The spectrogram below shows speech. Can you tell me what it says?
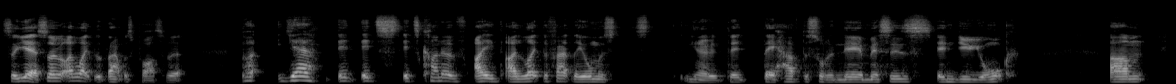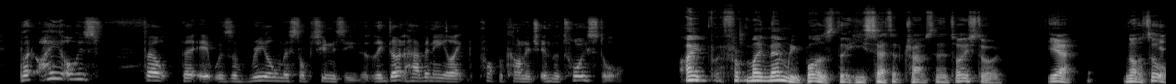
So yeah, so I like that that was part of it. But yeah, it, it's it's kind of I I like the fact they almost you know they they have the sort of near misses in New York. Um, but I always felt that it was a real missed opportunity that they don't have any like proper carnage in the toy store. I, from my memory was that he set up traps in the toy store. Yeah, not at all. Yeah,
